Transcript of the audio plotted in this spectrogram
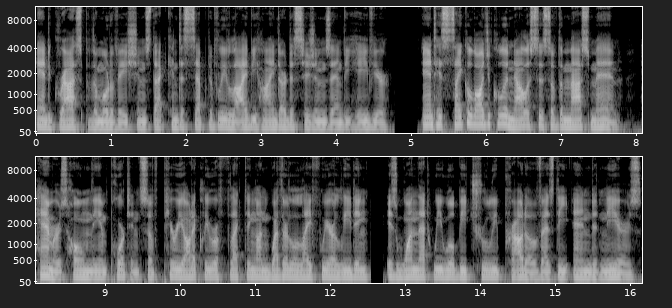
and grasp the motivations that can deceptively lie behind our decisions and behavior. And his psychological analysis of the mass man hammers home the importance of periodically reflecting on whether the life we are leading is one that we will be truly proud of as the end nears,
